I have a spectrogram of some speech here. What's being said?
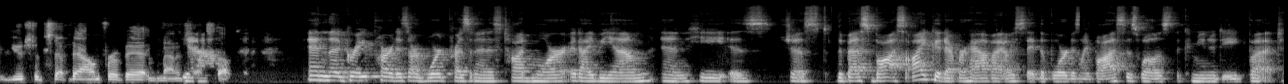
you should step down for a bit and manage yeah. that stuff. And the great part is our board president is Todd Moore at IBM, and he is just the best boss I could ever have. I always say the board is my boss as well as the community, but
